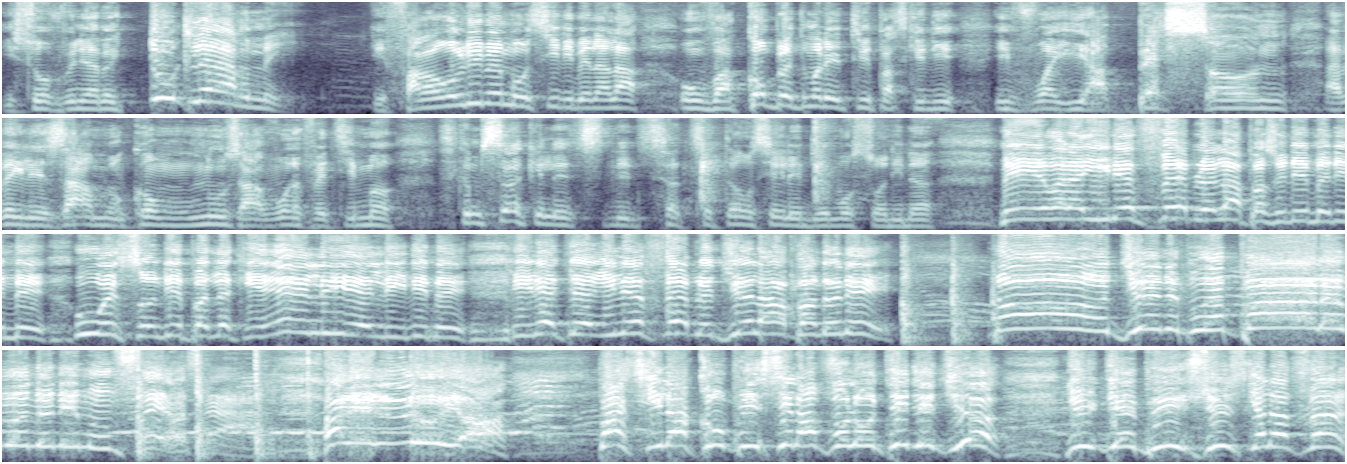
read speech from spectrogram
Ils sont venus avec toute l'armée. Et Pharaon lui-même aussi dit, ben là, on va complètement détruire parce qu'il dit, il voit, il n'y a personne avec les armes comme nous avons, effectivement. C'est comme ça que les, Satan aussi, les démons sont dit, mais voilà, il est faible là, parce qu'il dit, mais, mais où est son Dieu? Parce qu'il Eli, dit, mais il est, il est faible, Dieu l'a abandonné. Non, Dieu ne pourrait pas l'abandonner, mon frère. Alléluia. Parce qu'il accomplissait la volonté de Dieu du début jusqu'à la fin.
